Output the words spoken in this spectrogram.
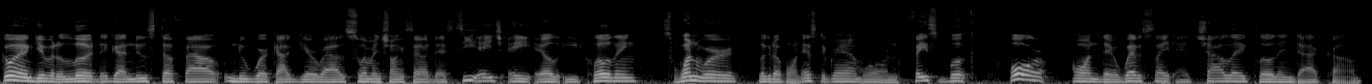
go ahead and give it a look. They got new stuff out, new workout gear out, swimming trunks out. That's C H A L E Clothing. It's one word. Look it up on Instagram or on Facebook or on their website at chaletclothing.com.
